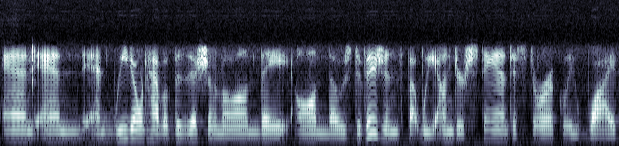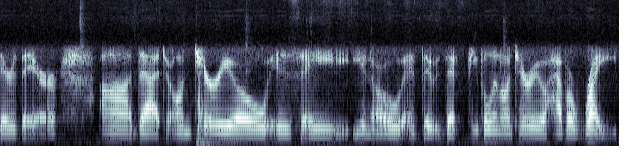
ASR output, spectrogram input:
and and and we don't have a position on the on those divisions, but we understand historically why they're there. Uh, that Ontario is a, you know, that, that people in Ontario have a right.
